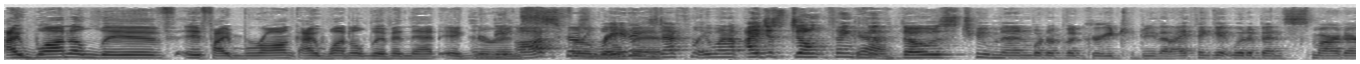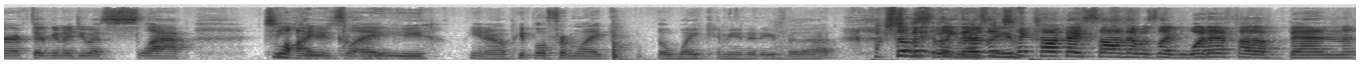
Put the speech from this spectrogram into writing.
I want to live. If I'm wrong, I want to live in that And ignorance. the for a Oscars ratings bit. definitely went up. I just don't think Yeah. that those two men would have agreed to do that. I think it would have been smarter if they're going to do a slap to Well, I use like. You know people from like the white community for that. Somebody so like there's a. TikTok I saw that was like, what if uh, Ben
